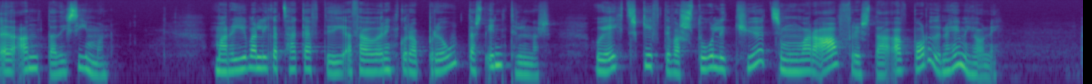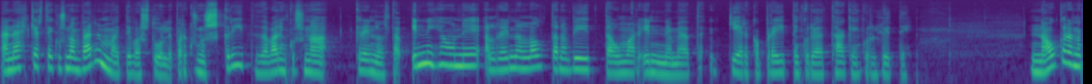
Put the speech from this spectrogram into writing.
eða andað í síman. Marí var líka að taka eftir því að það var einhver að brjótast inn til hennar og í eitt skipti var stólið kjöt sem hún var að affrista af borðinu heimi hjá henni. En ekkert eitthvað svona verðmæti var stólið, bara eitthvað svona skrítið, það var einhver svona greina alltaf inni hjá henni að reyna að láta hann að vita hún var inni með að gera eitthvað breytingur eða taka einhverju hluti. Nágranna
